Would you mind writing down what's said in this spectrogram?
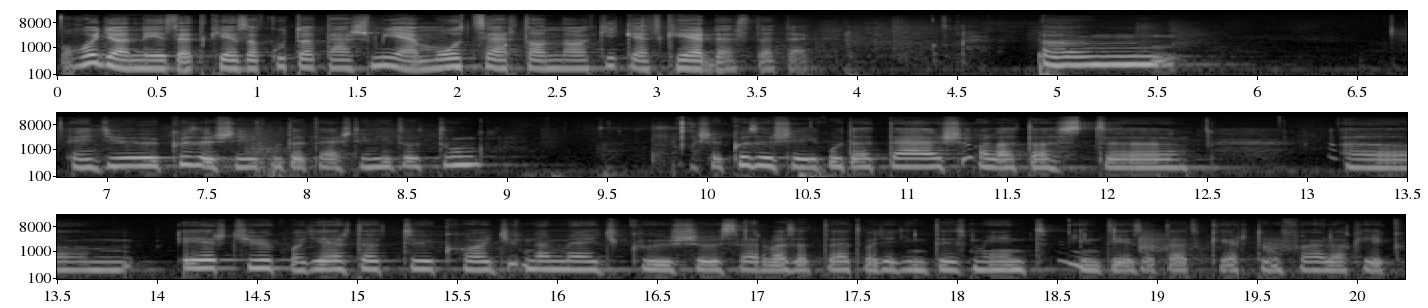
hogyan nézett ki ez a kutatás, milyen módszertannal, kiket kérdeztetek? Egy közösségi kutatást indítottunk, és a közösségi kutatás alatt azt értjük, vagy értettük, hogy nem egy külső szervezetet, vagy egy intézményt, intézetet kértünk fel, akik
